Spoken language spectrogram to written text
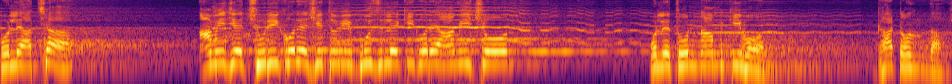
বললে আচ্ছা আমি যে চুরি করেছি, তুমি বুঝলে কি করে আমি চোর? বলে তোর নাম কি বল? ঘাটন দাস।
